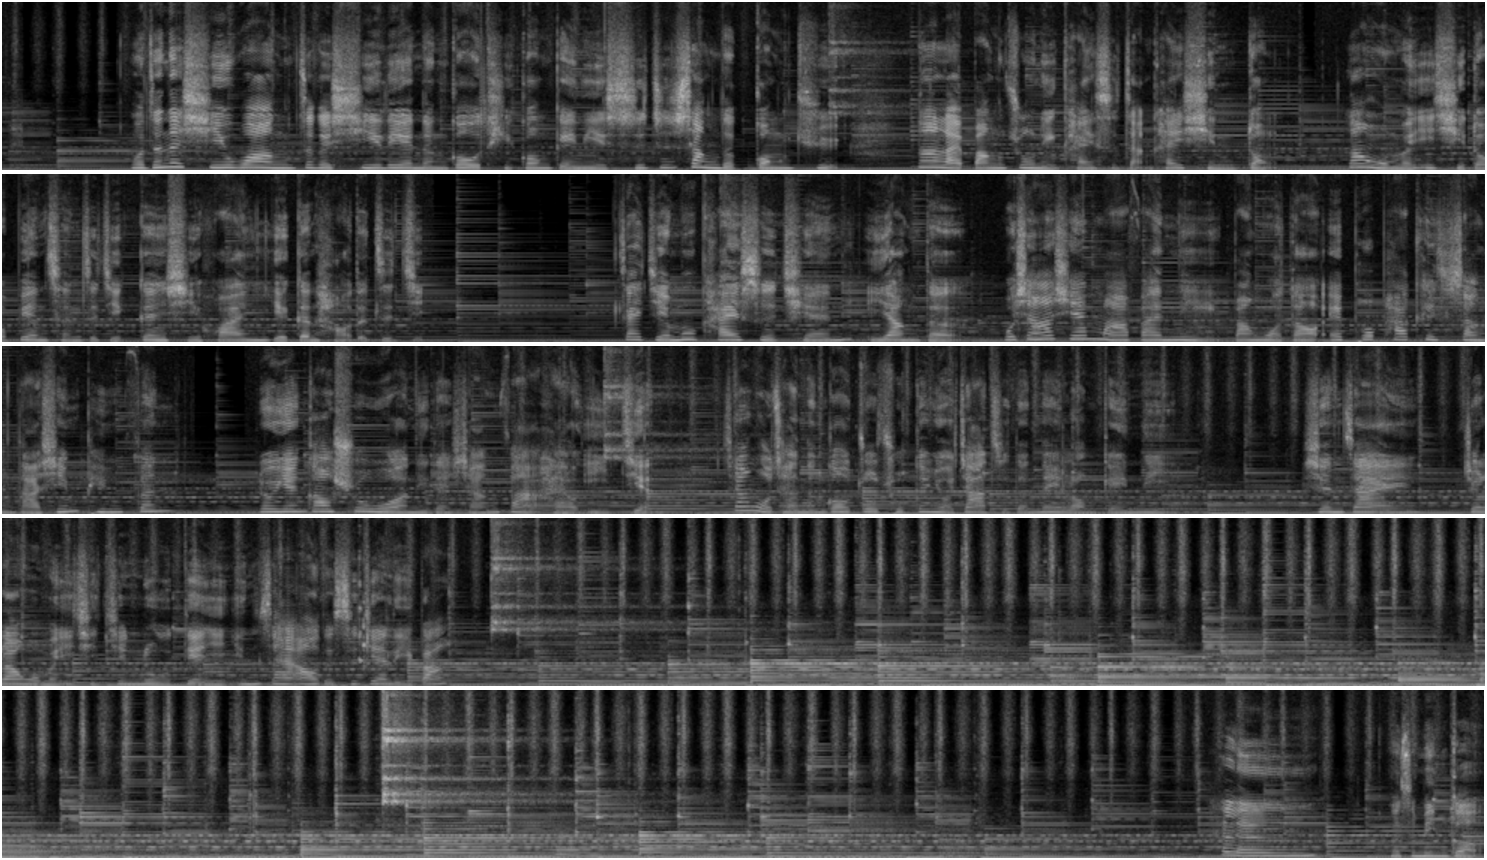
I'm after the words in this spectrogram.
我真的希望这个系列能够提供给你实质上的工具。那来帮助你开始展开行动，让我们一起都变成自己更喜欢也更好的自己。在节目开始前，一样的，我想要先麻烦你帮我到 Apple Podcast 上打新评分，留言告诉我你的想法还有意见，这样我才能够做出更有价值的内容给你。现在就让我们一起进入电影《Inside Out》的世界里吧。是 Mingo，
